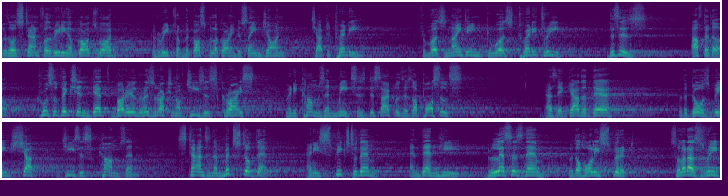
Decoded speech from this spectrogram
Let us stand for the reading of God's word. Going to read from the Gospel according to St. John, chapter 20, from verse 19 to verse 23. This is after the crucifixion, death, burial, resurrection of Jesus Christ when he comes and meets his disciples, his apostles, as they gathered there with the doors being shut. Jesus comes and stands in the midst of them and he speaks to them and then he blesses them with the Holy Spirit. So let us read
